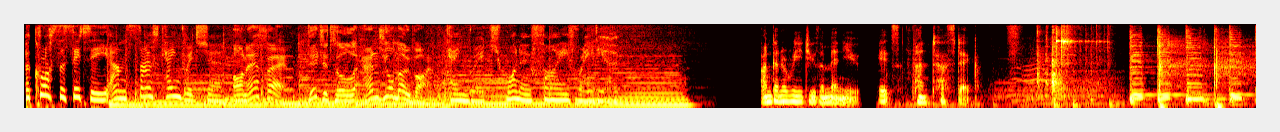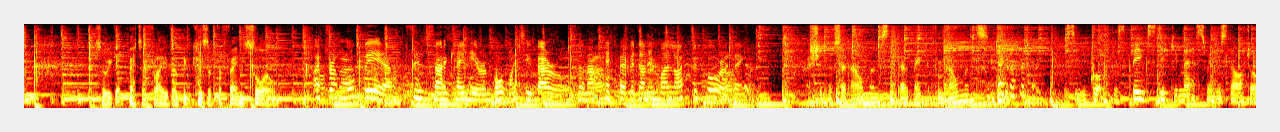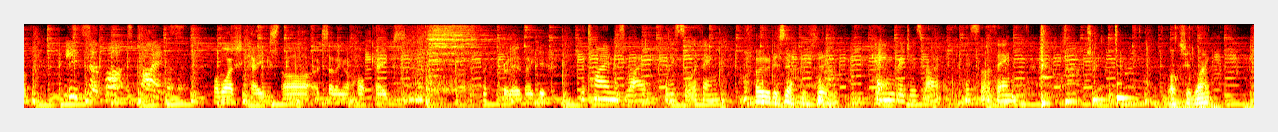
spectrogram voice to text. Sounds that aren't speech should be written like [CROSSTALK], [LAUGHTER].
Across the city and South Cambridgeshire. On FM, digital and your mobile. Cambridge 105 Radio. I'm going to read you the menu. It's fantastic. So we get better flavour because of the fen soil. I've drunk more beer since I came here and bought my two barrels than I've ever done in my life before, I think. I shouldn't have said almonds, they don't make it from almonds. [LAUGHS] So you've got this big sticky mess when you start off. Pizza pots pints. My wife's cakes are excelling at hot cakes. [LAUGHS] Brilliant, thank you. The time is right for this sort of thing. Food is everything. Cambridge is right for this sort of thing. What's it like?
